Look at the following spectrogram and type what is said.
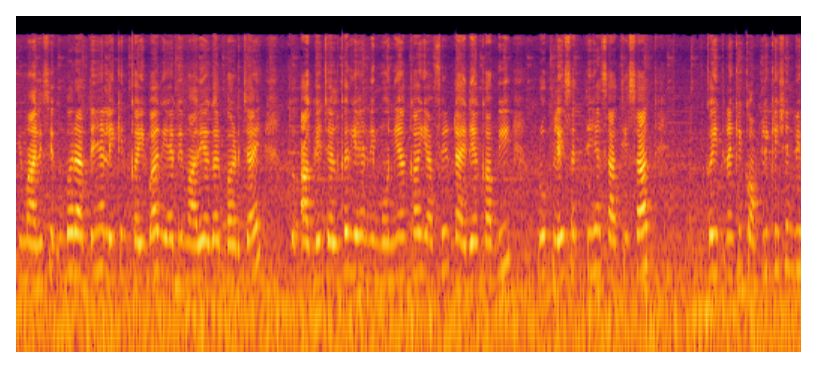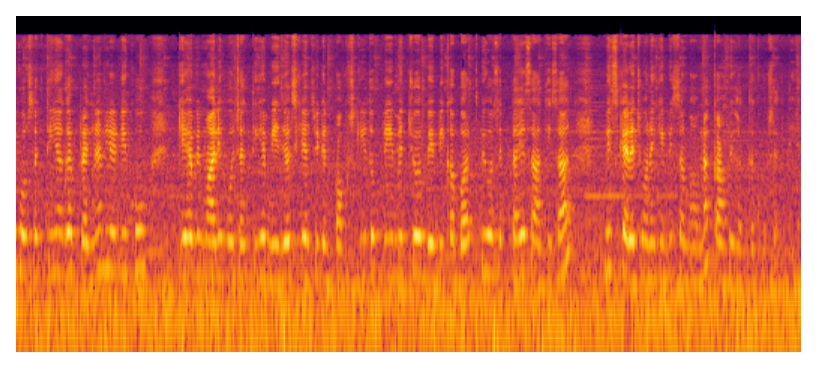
बीमारी से उभर आते हैं, लेकिन कई बार यह बीमारी अगर बढ़ जाए तो आगे चलकर यह निमोनिया का या फिर डायरिया का भी रूप ले सकती है। साथ ही साथ कई तरह की कॉम्प्लिकेशन भी हो सकती हैं। अगर प्रेग्नेंट लेडी को यह बीमारी हो जाती है मीजल्स की या चिकन पॉक्स की तो प्री मेच्योर बेबी का बर्थ भी हो सकता है। साथ ही साथ मिस कैरेज होने की भी संभावना काफ़ी हद तक हो सकती है।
